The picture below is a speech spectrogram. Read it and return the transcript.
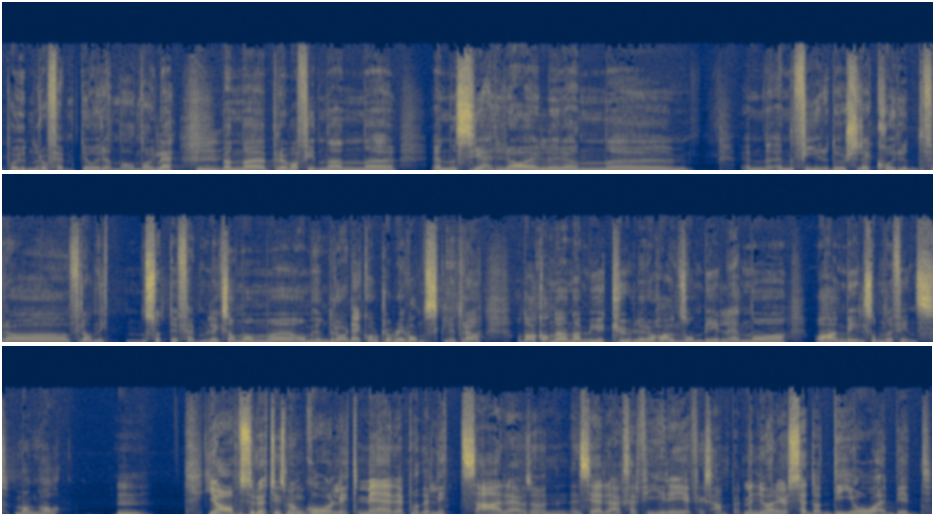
på 150 år ennå, antagelig. Men uh, prøv å finne en, eh, en Sierra eller en eh, en, en firedørs rekord fra, fra 1975 liksom, om, eh, om 100 år. Det kommer til å bli vanskelig, tror jeg. Og da kan det hende det er mye kulere å ha en sånn bil enn å, å ha en bil som det fins mange av. da. Ja, absolutt, hvis man går litt mer på det litt sære, som en serie XR4 i f.eks. Men nå har jeg jo sett at de òg er blitt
